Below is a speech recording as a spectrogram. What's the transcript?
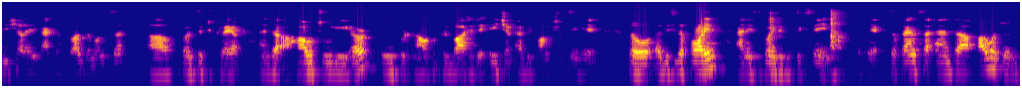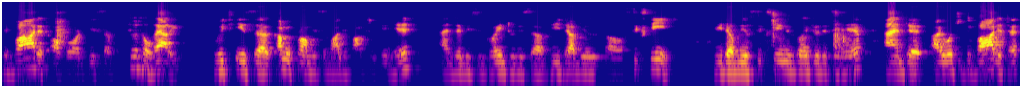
initial kind of programs uh, concept clear and uh, how to input and output converted each and every functions in here. So uh, this is a 14 and it's going to be 16. Okay, so friends, and uh, I want to divide it over this total value, which is coming from this multi-functions in here, and this is going to this VW16. VW16 is going to this in here, and I want to divide it at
